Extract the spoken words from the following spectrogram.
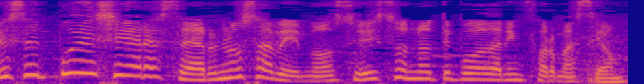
Puede llegar a ser, no sabemos, eso no te puedo dar información.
